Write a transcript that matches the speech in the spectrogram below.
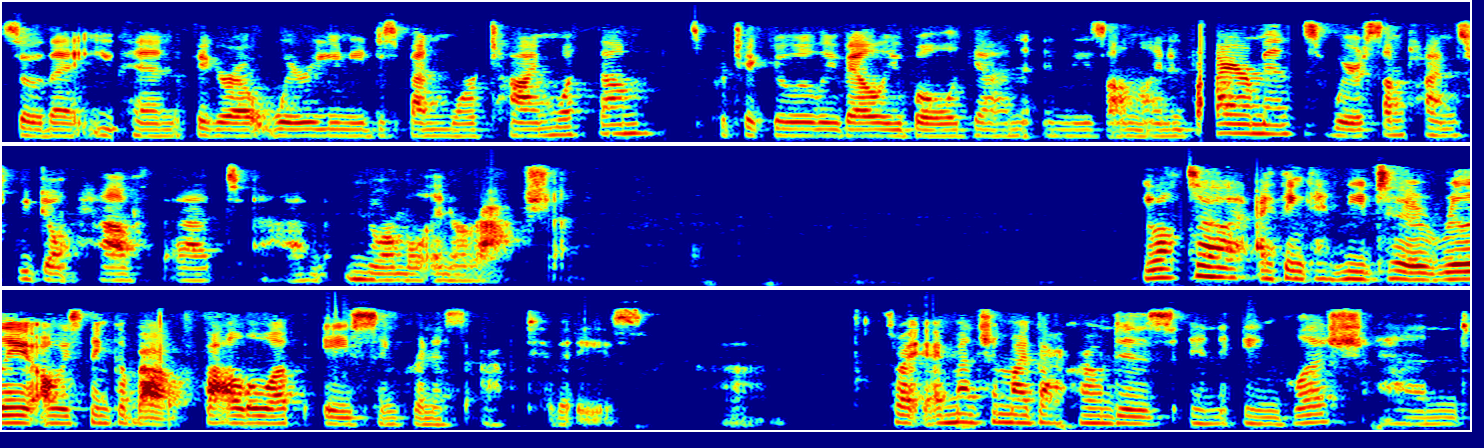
so that you can figure out where you need to spend more time with them. It's particularly valuable, again, in these online environments where sometimes we don't have that um, normal interaction. You also, I think, need to really always think about follow-up asynchronous activities. Um, so I, I, mentioned my background is in English, and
